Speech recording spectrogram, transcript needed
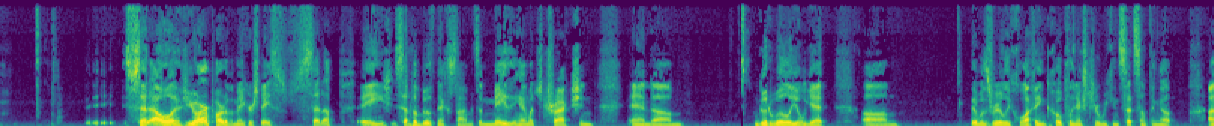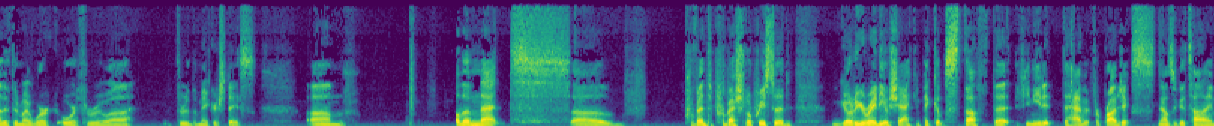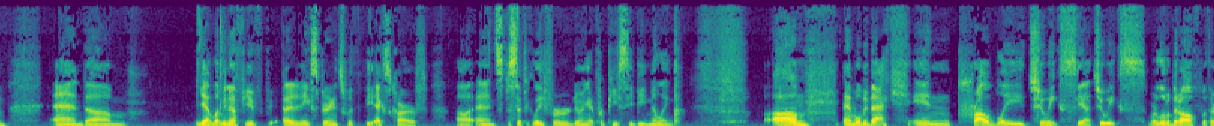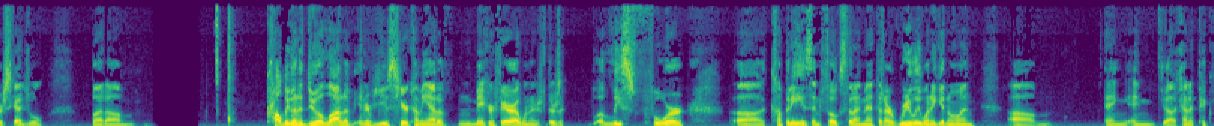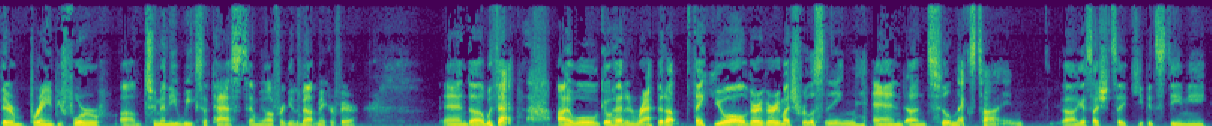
set oh if you are part of a maker space set up a set up a booth next time. It's amazing how much traction and um, goodwill you'll get. Um, it was really cool. I think hopefully next year we can set something up either through my work or through uh, through the makerspace. um, other than that, uh, prevent the professional priesthood. Go to your Radio Shack and pick up stuff that if you need it to have it for projects, now's a good time. And um, yeah, let me know if you've had any experience with the X-Carve, uh, and specifically for doing it for PCB milling. Um, and we'll be back in probably two weeks. Yeah, two weeks. We're a little bit off with our schedule, but um, probably going to do a lot of interviews here coming out of Maker want to, there's a, at least four uh, companies and folks that I met that I really want to get on um, and and uh, kind of pick their brain before um, too many weeks have passed and we all forget about Maker Faire. And uh, with that, I will go ahead and wrap it up. Thank you all very, very much for listening. And until next time, uh, I guess I should say keep it steamy,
